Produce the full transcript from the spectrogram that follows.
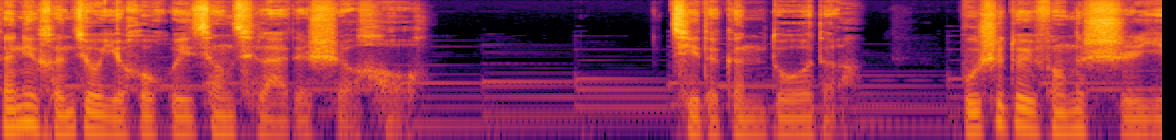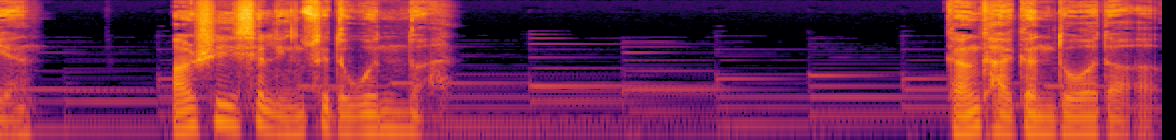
等你很久以后回想起来的时候，记得更多的不是对方的食言，而是一些零碎的温暖，感慨更多的。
